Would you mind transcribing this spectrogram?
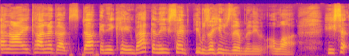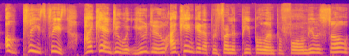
And I kind of got stuck, and he came back and he said he was he was there many a lot. He said, "Oh, please, please, I can't do what you do. I can't get up in front of people and perform." He was so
